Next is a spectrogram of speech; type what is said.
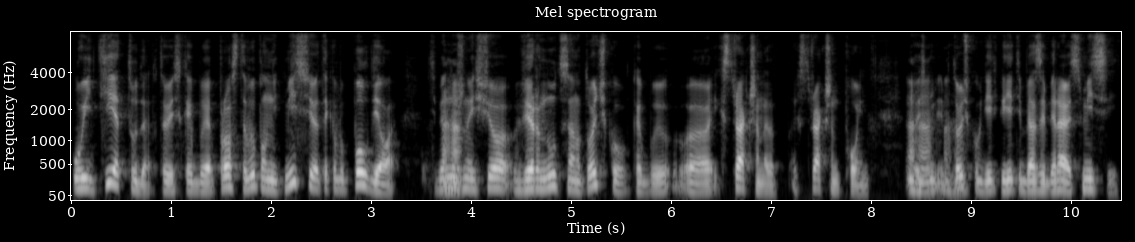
уйти оттуда, то есть как бы просто выполнить миссию, это как бы полдела. Тебе Ага. нужно еще вернуться на точку, как бы э, extraction, extraction point, то Ага, есть ага, точку, где, где тебя забирают с миссией.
